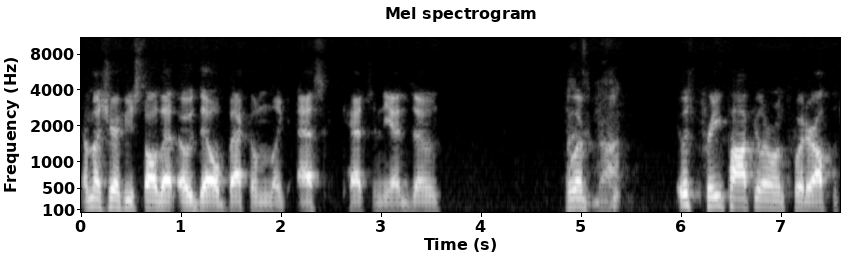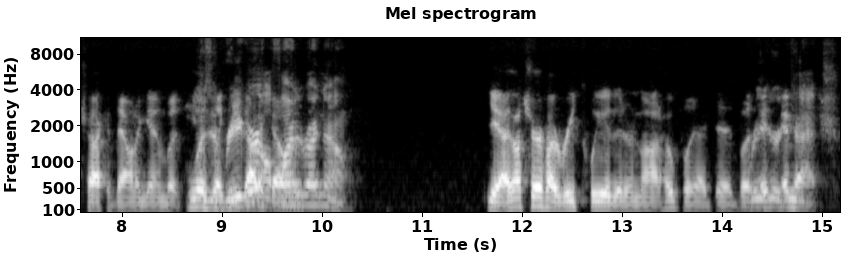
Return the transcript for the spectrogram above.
I'm not sure if you saw that Odell Beckham like esque catch in the end zone. It, went, not. it was pretty popular on Twitter. I'll have to track it down again, but he was, like, Reagor? I'll going. find it right now. Yeah, I'm not sure if I retweeted it or not. Hopefully, I did. But Reagor it, catch,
